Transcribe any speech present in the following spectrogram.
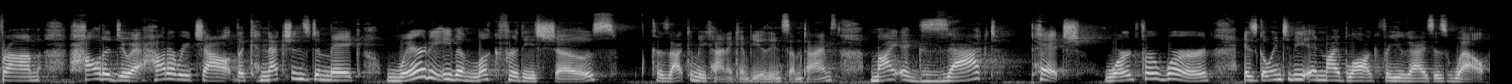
from how to do it, how to reach out, the connections to make, where to even look for these shows, because that can be kind of confusing sometimes, my exact pitch word for word is going to be in my blog for you guys as well.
